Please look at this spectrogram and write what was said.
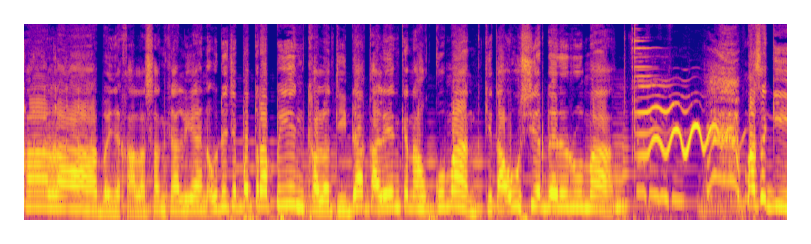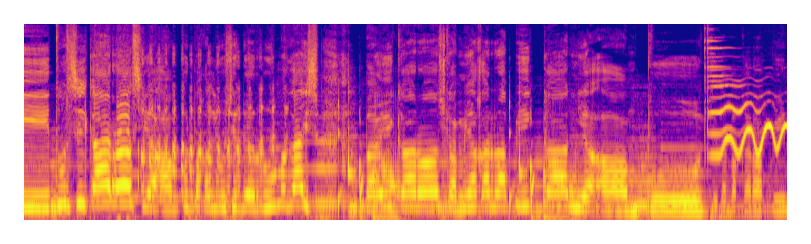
Alah, banyak alasan kalian. Udah cepet rapin. Kalau tidak, kalian kena hukuman. Kita usir dari rumah. Masa gitu sih Karos? Ya ampun bakal diusir dari rumah guys. Baik Karos kami akan rapikan. Ya ampun Kita bakal rapin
